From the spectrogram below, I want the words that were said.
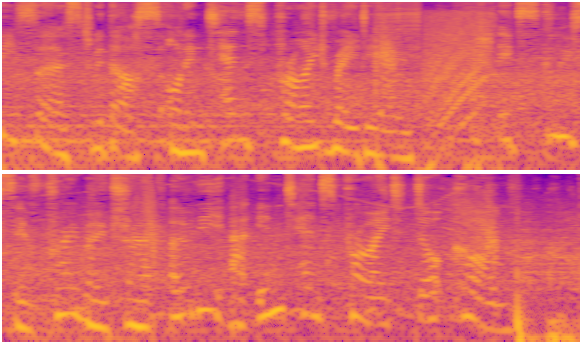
Be first with us on Intense Pride Radio. Exclusive promo track only at intensepride.com.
